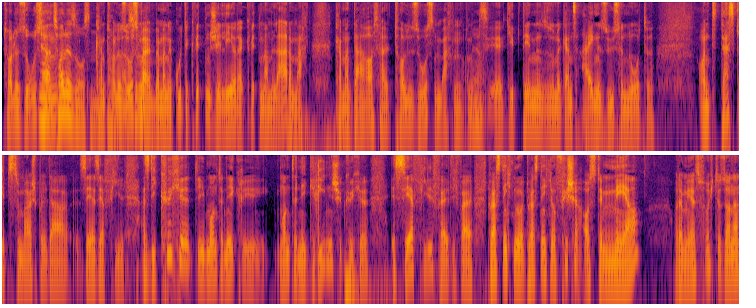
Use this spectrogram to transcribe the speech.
tolle Soßen Ja, tolle Soßen. kann tolle Absolut. Soßen, weil wenn man eine gute Quittengelee oder Quittenmarmelade macht, kann man daraus halt tolle Soßen machen und äh, gibt denen so eine ganz eigene süße Note. Und das gibt es zum Beispiel da sehr, sehr viel. Also die Küche, die Montenegri, montenegrinische Küche ist sehr vielfältig, weil du hast nicht nur, du hast nicht nur Fische aus dem Meer oder Meeresfrüchte, sondern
